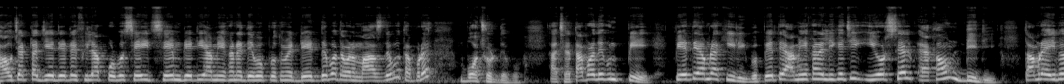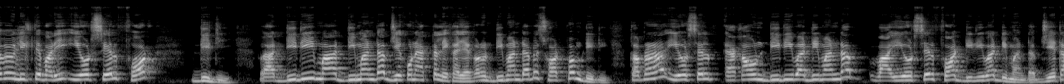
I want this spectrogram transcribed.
ভাউচারটা যে ডেটে ফিল আপ করব, সেই সেম ডেটই আমি এখানে দেবো। প্রথমে ডেট দেবো, তারপরে মাস দেবো, তারপরে বছর দেবো। আচ্ছা তারপরে দেখুন পে পেতে আমরা কী লিখব? পেতে আমি এখানে লিখেছি ইয়োর সেলফ অ্যাকাউন্ট ডিডি তো আমরা এইভাবেও লিখতে পারি ইয়োর সেলফ ফর ডিডি আর ডিডি বা ডিমান্ড আপ যে কোনো একটা লেখা যায়, কারণ ডিমান্ড আপে শর্ট ফর্ম ডিডি তো আপনারা ইয়োর সেলফ অ্যাকাউন্ট ডিডি বা ডিমান্ড আপ বা ইয়োর সেলফ ফর ডিডি বা ডিমান্ড আপ যেটা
